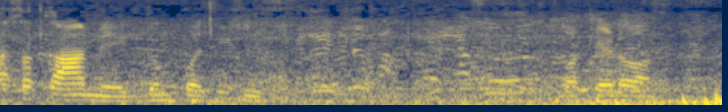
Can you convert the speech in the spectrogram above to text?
असं काम आहे? एकदम पच्चीस. बकेडॉन पब्लिक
